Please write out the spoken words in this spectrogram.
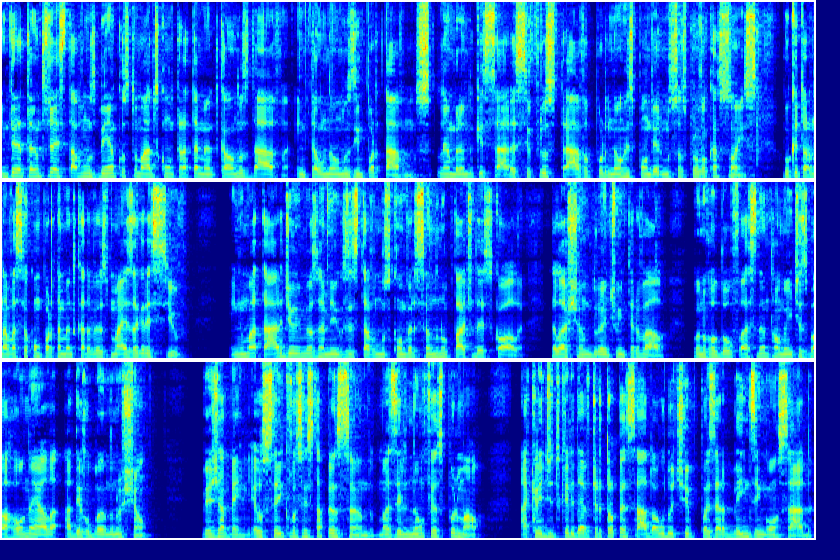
Entretanto, já estávamos bem acostumados com o tratamento que ela nos dava, então não nos importávamos. Lembrando que Sara se frustrava por não respondermos suas provocações, o que tornava seu comportamento cada vez mais agressivo. Em uma tarde, eu e meus amigos estávamos conversando no pátio da escola, relaxando durante o intervalo, quando Rodolfo acidentalmente esbarrou nela, a derrubando no chão. Veja bem, eu sei o que você está pensando, mas ele não fez por mal. Acredito que ele deve ter tropeçado algo do tipo, pois era bem desengonçado.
